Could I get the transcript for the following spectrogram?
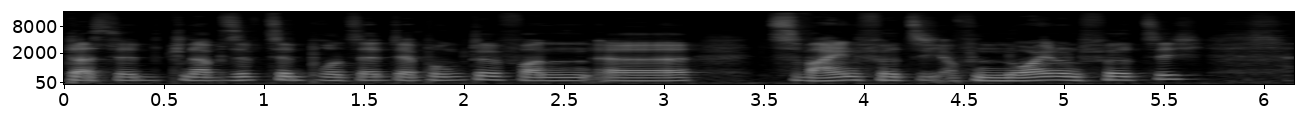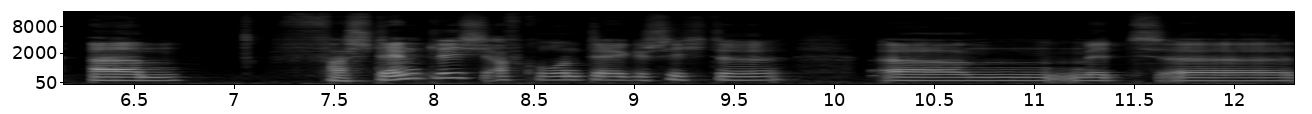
Das sind knapp 17% der Punkte von äh, 42 auf 49. Ähm, verständlich aufgrund der Geschichte ähm, mit äh,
